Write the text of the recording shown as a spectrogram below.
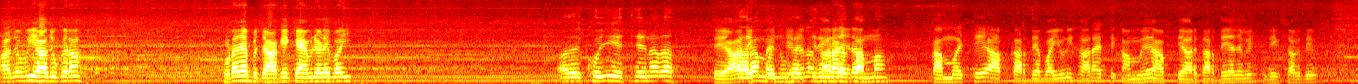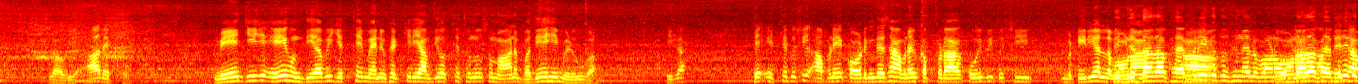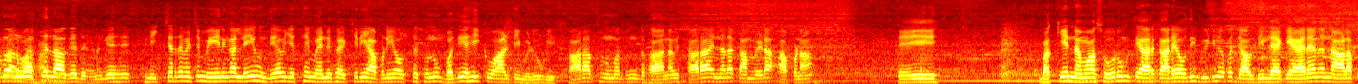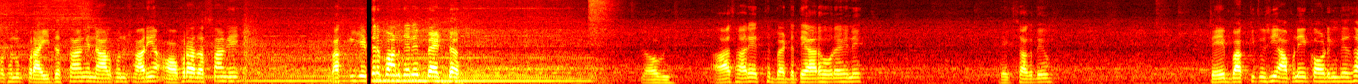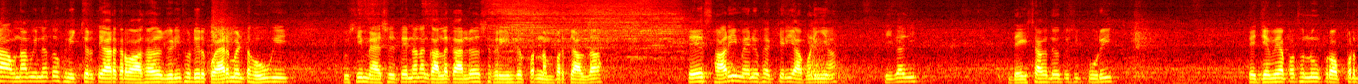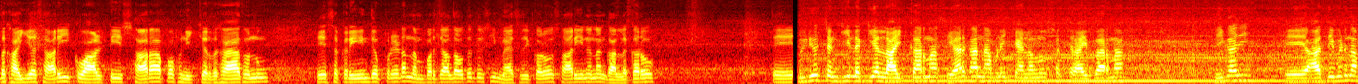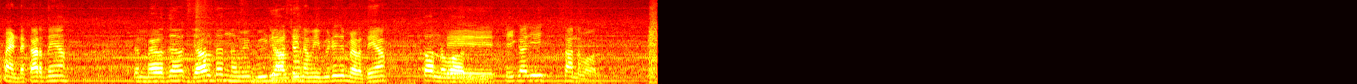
ਆ ਜਾਓ ਵੀ ਆ ਜਾਓ ਕਰਾਂ। ਥੋੜਾ ਜਿਹਾ ਬਚਾ ਕੇ ਕੈਮਰੇ ਵਾਲੇ ਬਾਈ। ਆ ਦੇਖੋ ਜੀ ਇੱਥੇ ਇਹਨਾਂ ਦਾ ਤੇ ਸਾਰਾ ਦੇਖੋ ਇੱਥੇ ਇਹਨਾਂ ਮੈਨੂਫੈਕਚਰਿੰਗ ਸਾਰਾ ਦਾ ਜਿਹੜਾ ਕੰਮ ਆ। ਕੰਮ ਇੱਥੇ ਆਪ ਕਰਦੇ ਆ ਬਾਈ ਉਹਨੀ ਸਾਰਾ ਇੱਥੇ ਕੰਮ ਇਹ ਆਪ ਤਿਆਰ ਕਰਦੇ ਆ ਜਿਵੇਂ ਦੇਖ ਸਕਦੇ ਹੋ। ਲਓ ਵੀ ਆਹ ਦੇਖੋ। ਮੇਨ ਚੀਜ਼ ਇਹ ਹੁੰਦੀ ਆ ਵੀ ਜਿੱਥੇ ਮੈਨੂਫੈਕਚਰਿੰਗ ਆਪਦੀ ਉੱਥੇ ਤੁਹਾਨੂੰ ਸਮਾਨ ਵਧੀਆ ਹੀ ਮਿਲੂਗਾ। ਠੀਕ ਆ? ਤੇ ਇੱਥੇ ਤੁਸੀਂ ਆਪਣੇ ਅਕੋਰਡਿੰਗ ਦੇ ਹਿਸਾਬ ਨਾਲ ਵੀ ਕੱਪੜਾ ਕੋਈ ਵੀ ਤੁਸੀਂ ਮਟੀਰੀਅਲ ਵੀ ਲਵਾਉਣਾ ਜਿੱਦਾਂ ਦਾ ਫੈਬਰਿਕ ਹਾਂ, ਤੁਸੀਂ ਨੇ ਲਵਾਉਣਾ ਉਦਾਂ ਦਾ ਆਪਦੇ ਫੈਬਰਿਕ ਹਿਸਾਬ ਨਾਲ ਤੁਹਾਨੂੰ ਇੱਥੇ ਲਾ ਕੇ ਦੇਣਗੇ ਇਹ। ਫਰਨੀਚਰ ਦੇ ਵਿੱਚ ਮੇਨ ਗੱਲ ਇਹ ਹੁੰਦੀ ਆ ਵੀ ਜਿੱਥੇ ਮੈਨੂਫੈਕਚਰਿੰਗ ਆਪਣੀ ਆ ਉੱਥੇ ਤੁਹਾਨੂੰ ਵਧੀਆ ਹੀ ਕੁਆਲਿਟੀ ਮਿਲੂਗੀ। ਸਾਰਾ ਤੁਹਾਨੂੰ ਮੈਂ ਤੁਹਾਨੂੰ ਦਿਖਾਣਾ ਵੀ ਸਾਰਾ ਇਹਨਾਂ ਦਾ ਕੰਮ ਜਿਹੜਾ ਆਪਣਾ। ਤੇ ਬਾਕੀ ਇਹ ਨਵਾਂ ਸ਼ੋਰੂਮ ਤਿਆਰ ਕਰ ਰਿਹਾ ਉਹਦੀ ਵੀਡੀਓ ਆਪਾਂ ਜਲਦੀ ਲੈ ਕੇ ਆ ਰਹੇ ਹਾਂ ਤੇ ਨਾਲ ਆਪਾਂ ਤੁਹਾਨੂੰ ਪ੍ਰਾਈਸ ਦੱਸਾਂਗੇ ਨਾਲ ਤੁਹਾਨੂੰ ਸਾਰੀਆਂ ਆਫਰਾਂ ਦੱਸਾਂਗੇ। ਬਾਕੀ ਜੇ ਇੱਧਰ ਬਣਦੇ ਨੇ ਬੈੱਡ ਲਓ ਵੀ ਆਹ ਸਾਰੇ ਇੱਥੇ ਬੈੱਡ ਤਿਆਰ ਹੋ ਰਹੇ ਨੇ। ਦੇਖ ਸਕਦੇ ਹੋ। ਤੇ ਬਾਕੀ ਤੁਸੀਂ ਆਪਣੇ ਅਕੋਰਡਿੰਗ ਦੇ ਹਿਸਾਬ ਨਾਲ ਵੀ ਇਹਨਾਂ ਤੋਂ ਫਰਨੀਚਰ ਤਿਆਰ ਕਰਵਾ ਸਕਦੇ ਹੋ। ਜਿਹੜੀ ਤੁਹਾਡੀ ਰਿਕੁਆਇਰਮੈਂਟ ਹੋਊਗੀ, ਤੁਸੀਂ ਮੈਸੇਜ ਤੇ ਇਹਨਾਂ ਨਾਲ ਗੱਲ ਕਰ ਲਿਓ ਸਕਰੀਨ ਦੇ ਉੱਪਰ ਨੰਬਰ ਚੱਲਦਾ। ਤੇ ਸਾਰੀ ਮੈਨੂਫੈਕਚਰਿੰਗ ਆਪਣੀ ਆ, ਠੀਕ ਆ ਜੀ? ਦੇਖ ਸਕਦੇ ਹੋ ਤੁਸੀਂ ਪੂਰੀ। ਤੇ ਜਿਵੇਂ ਆਪਾਂ ਤੁਹਾਨੂੰ ਪ੍ਰੋਪਰ ਦਿਖਾਈ ਆ ਸਾਰੀ ਕੁਆਲਿਟੀ ਸਾਰਾ ਆਪਾਂ ਫਰਨੀਚਰ ਦਿਖਾਇਆ ਤੁਹਾਨੂੰ। ਤੇ ਸਕਰੀਨ ਦੇ ਉੱਪਰ ਜਿਹੜਾ ਨੰਬਰ ਚੱਲਦਾ, ਉਹ ਤੇ ਤੁਸੀਂ ਮੈਸੇਜ ਕਰੋ, ਸਾਰੀ ਇਹਨਾਂ ਨਾਲ ਗੱਲ ਕਰੋ। ਤੇ ਵੀਡੀਓ ਚੰਗੀ ਲੱਗੀ ਆ ਲਾਈਕ ਕਰਨਾ ਸ਼ੇਅਰ ਕਰਨਾ, ਆਪਣੇ ਚੈਨਲ ਨੂੰ ਸਬਸਕ੍ਰਾਈਬ ਕਰਨਾ। ਠੀਕ ਆ ਜੀ? ਤੇ ਅੱਜ ਦੀ ਵੀਡੀਓ ਨਾਲ ਪੈਂਡ ਕਰਦੇ ਆ ਤੇ ਮਿਲਦੇ ਆ ਜਲਦ ਨਵੀਂ ਵੀਡੀਓ ਜਲਦੀ ਨਵੀਂ ਵੀਡੀਓ 'ਚ ਮਿਲਦੇ ਆ ਧੰਨਵਾਦ ਜੀ। ਠੀਕ ਆ ਜੀ ਧੰਨਵਾਦ।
